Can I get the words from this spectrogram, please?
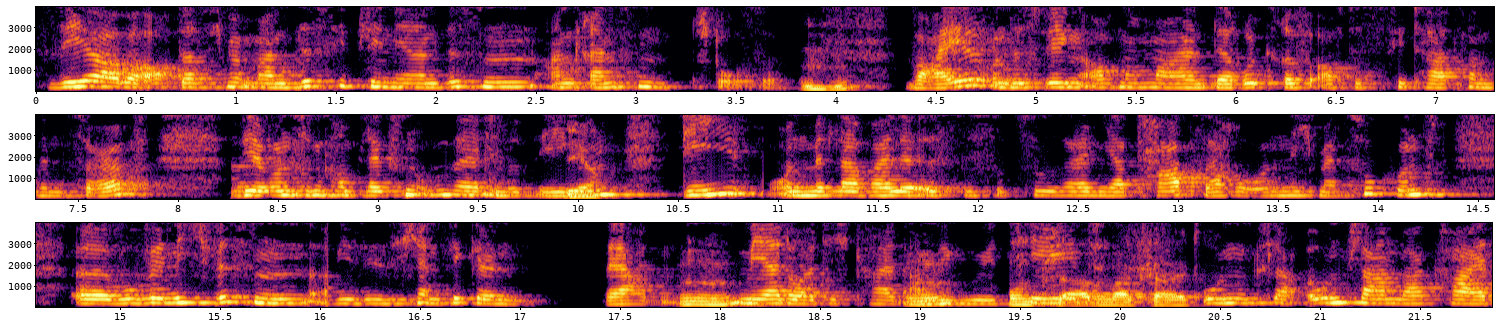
sehe aber auch, dass ich mit meinem disziplinären Wissen an Grenzen stoße. Mhm. Weil, und deswegen auch nochmal der Rückgriff auf das Zitat von Vin Cerf, wir uns in komplexen Umwelten bewegen, ja. die, und mittlerweile ist es sozusagen ja Tatsache und nicht mehr Zukunft, äh, wo wir nicht wissen, wie sie sich entwickeln werden. Mhm. Mehrdeutigkeit, mhm. Ambiguität, Unplanbarkeit. Unklar, Unplanbarkeit.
